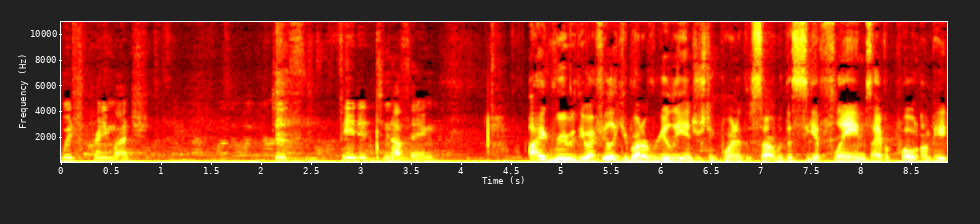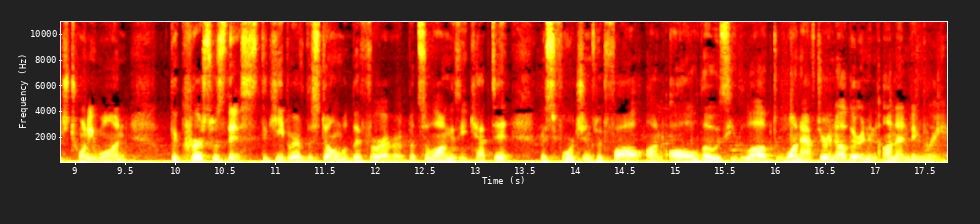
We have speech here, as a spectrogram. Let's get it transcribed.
which pretty much just faded to nothing. I agree with you. I feel like you brought a really interesting point at the start with the Sea of Flames. I have a quote on page 21. The curse was this The keeper of the stone would live forever, but so long as he kept it, misfortunes would fall on all those he loved, one after another, in an unending rain.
